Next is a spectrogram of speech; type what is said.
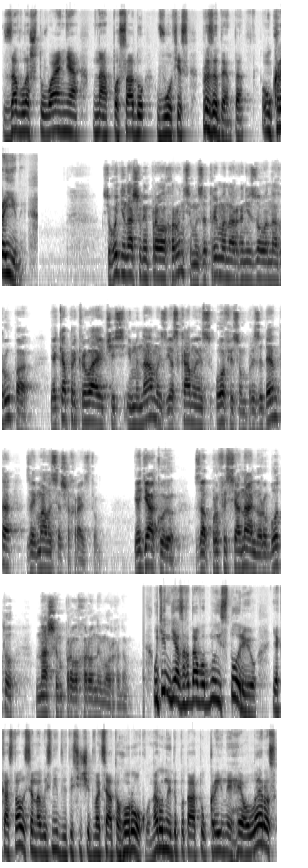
за влаштування на посаду в офіс президента України. Сьогодні нашими правоохоронцями затримана організована група, яка, прикриваючись іменами, зв'язками з офісом президента, займалася шахрайством. Я дякую за професіональну роботу нашим правоохоронним органам. Утім, я згадав одну історію, яка сталася навесні 2020 року. Народний депутат України Гео Лерос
